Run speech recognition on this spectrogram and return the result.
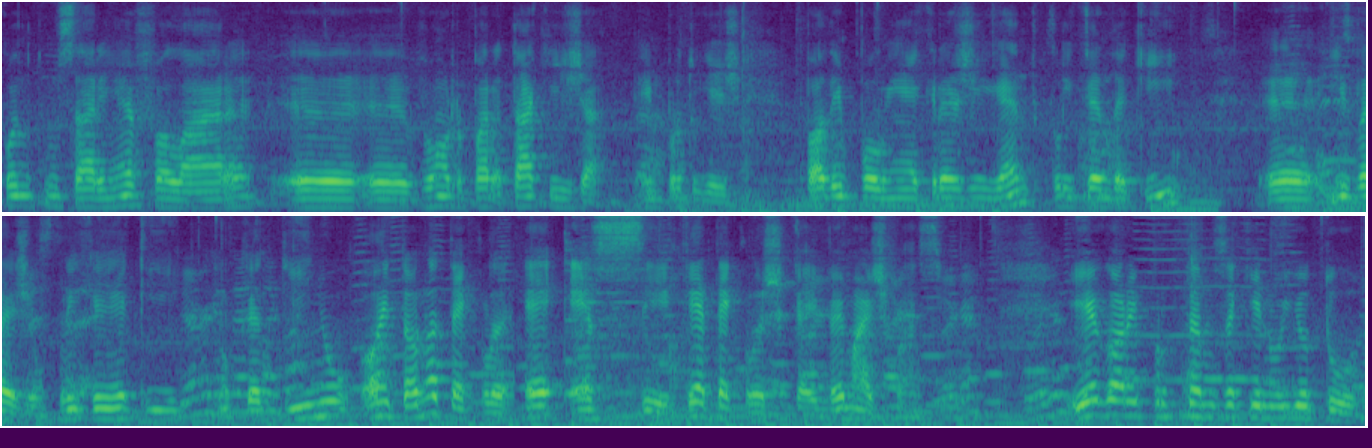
quando começarem a falar, uh, uh, vão reparar, está aqui já, em português. Podem pôr em ecrã gigante, clicando aqui, e vejam, cliquem aqui no cantinho, ou então na tecla ESC, que é a tecla Escape, é mais fácil. E agora, porque estamos aqui no YouTube,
